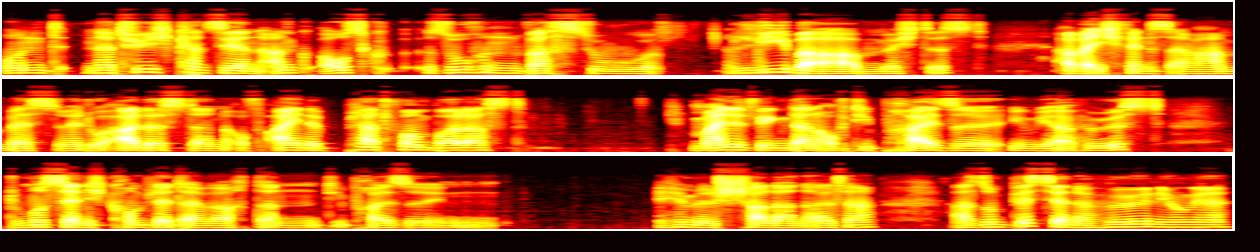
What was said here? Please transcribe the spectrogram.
Und natürlich kannst du dir dann an- aussuchen, was du lieber haben möchtest. Aber ich fände es einfach am besten, wenn du alles dann auf eine Plattform ballerst. Meinetwegen dann auch die Preise irgendwie erhöhst. Du musst ja nicht komplett einfach dann die Preise in Himmel schallern, Alter. Also ein bisschen erhöhen, Junge.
